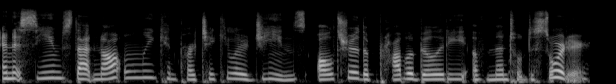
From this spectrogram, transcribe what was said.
and it seems that not only can particular genes alter the probability of mental disorder,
